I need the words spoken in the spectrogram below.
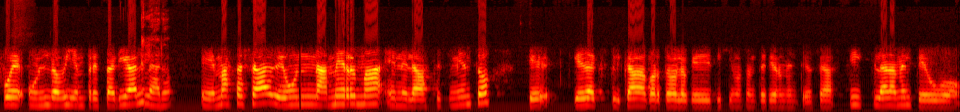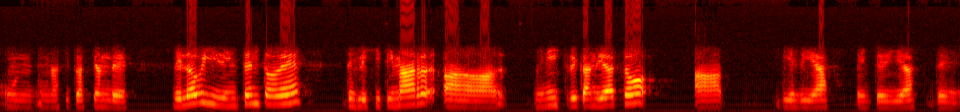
fue un lobby empresarial Claro. eh, más allá de una merma en el abastecimiento que queda explicada por todo lo que dijimos anteriormente. O sea, sí, claramente hubo un- una situación de, de lobby y de intento de deslegitimar a ministro y candidato a 10 días, 20 días de,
